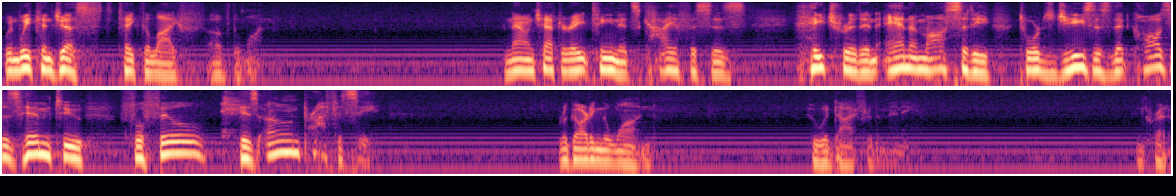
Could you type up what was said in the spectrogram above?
when we can just take the life of the one? And now in chapter 18, it's Caiaphas's hatred and animosity towards Jesus that causes him to fulfill his own prophecy regarding the one who would die for the many. Incredible.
